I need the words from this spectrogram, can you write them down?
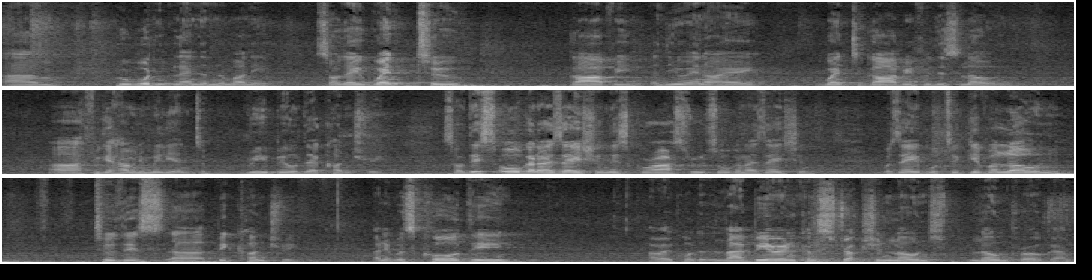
um, who wouldn't lend them the money. So they went to Garvey and the UNIA went to Garvey for this loan. Uh, I forget how many million to rebuild their country. So this organization, this grassroots organization, was able to give a loan to this uh, big country, and it was called the how I call it the Liberian Construction Loan Loan Program.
